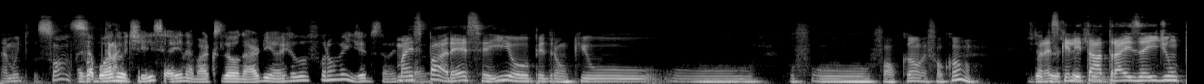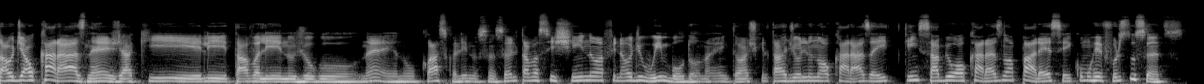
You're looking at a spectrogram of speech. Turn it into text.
É muito. Só, Mas só a boa notícia aí, né? Marcos Leonardo e Ângelo foram vendidos também. Mas embora. parece aí, ô Pedrão, que o. O, o, o Falcão, é Falcão? Diretor Parece que ele tá atrás aí de um tal de Alcaraz, né? Já que ele tava ali no jogo, né? No clássico ali no Sansão, ele tava assistindo a final de Wimbledon, né? Então acho que ele tava de olho no Alcaraz aí. Quem sabe o Alcaraz não aparece aí como reforço do Santos.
